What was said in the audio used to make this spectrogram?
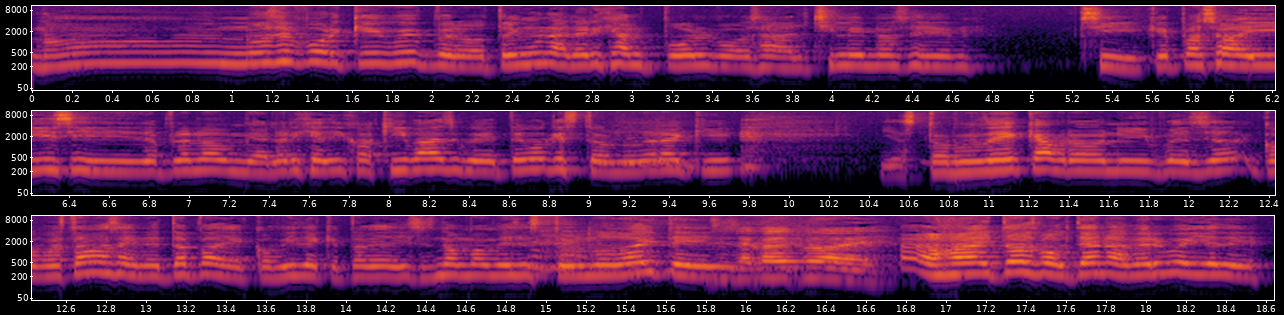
No, no sé por qué, güey, pero tengo una alergia al polvo, o sea, al chile no sé. Sí, ¿qué pasó ahí? Si de plano mi alergia dijo, aquí vas, güey, tengo que estornudar aquí. Y estornudé, cabrón, y pues ya, como estamos en etapa de COVID, de que todavía dices, no mames, estornudó y te... Se sacó de pedo de... Ajá, y todos voltean a ver, güey, yo de...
